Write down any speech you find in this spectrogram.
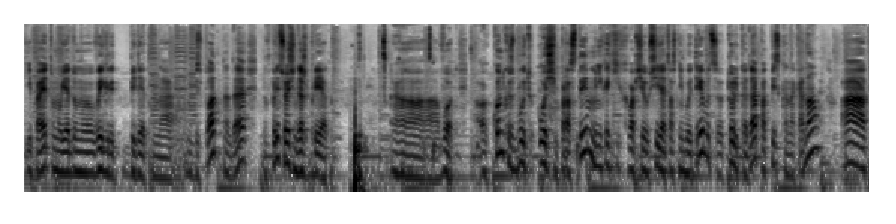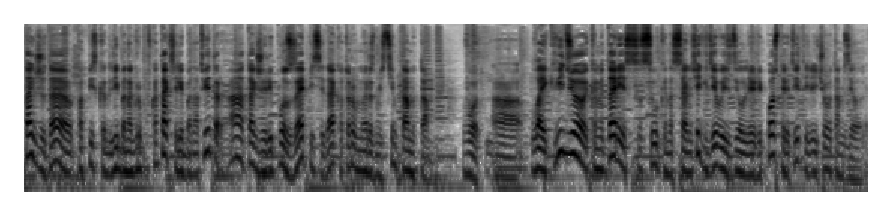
и поэтому, я думаю, выиграть билет на бесплатно, да, ну, в принципе, очень даже приятно. А, вот. Конкурс будет очень простым, никаких вообще усилий от вас не будет требоваться, только, да, подписка на канал, а также, да, подписка либо на группу ВКонтакте, либо на Твиттер, а также репост записи, да, которую мы разместим там и там. Вот. А, лайк видео, комментарий с ссылкой на социальную сеть, где вы сделали репост, ретвит или что вы там сделали.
